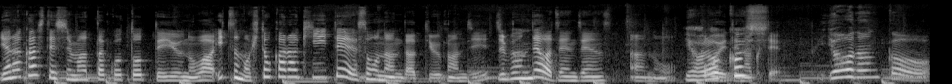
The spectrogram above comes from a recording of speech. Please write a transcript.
やらかしてしまったことっていうのはいつも人から聞いてそうなんだっていう感じ？自分では全然あのや覚えらかしてなくて。いやーなんか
